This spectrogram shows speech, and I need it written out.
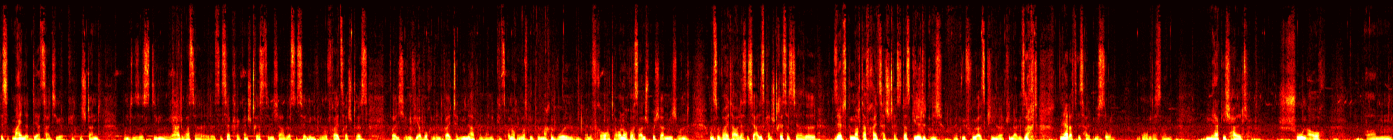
ist meine derzeitige Kenntnisstand. Und dieses Ding, ja, du hast ja, es ist ja kein Stress, den ich habe, das ist ja irgendwie nur Freizeitstress, weil ich irgendwie am Wochenende drei Termine habe und meine Kids auch noch irgendwas mit mir machen wollen und meine Frau hat ja auch noch was Ansprüche an mich und, und so weiter. Aber das ist ja alles kein Stress, das ist ja äh, selbstgemachter Freizeitstress. Das gilt nicht, hätten wir früher als Kinder, Kinder gesagt. Naja, das ist halt nicht so. Und das ähm, merke ich halt schon auch, ähm,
